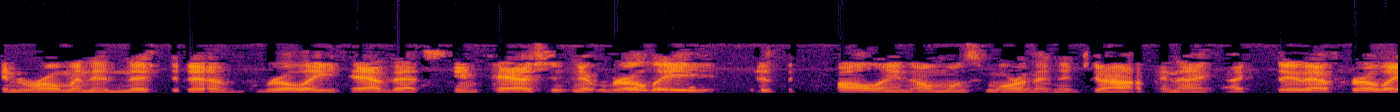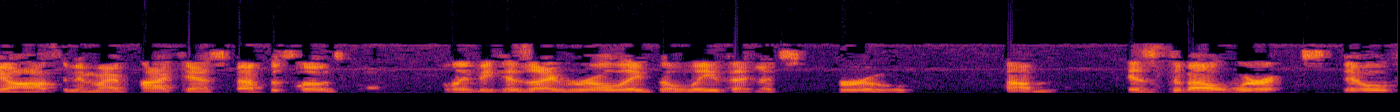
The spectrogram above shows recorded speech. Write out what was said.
enrollment initiative really have that same passion. It really is a calling almost more than a job. And I, I say that fairly often in my podcast episodes only because I really believe that it's true. Um, Isabel, we're still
